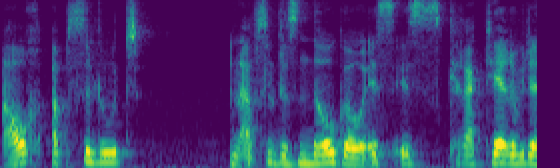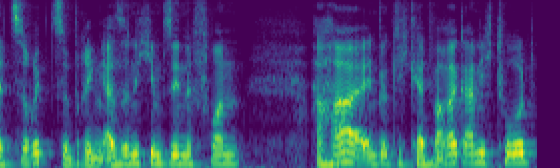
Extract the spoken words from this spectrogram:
auch absolut ein absolutes No-Go ist, ist Charaktere wieder zurückzubringen. Also nicht im Sinne von, haha, in Wirklichkeit war er gar nicht tot,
